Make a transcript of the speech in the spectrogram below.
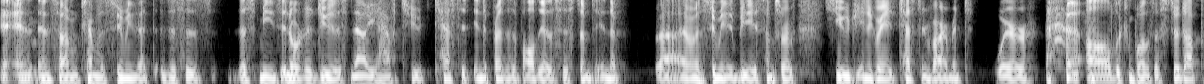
And, and so I'm kind of assuming that this is this means in order to do this, now you have to test it in the presence of all the other systems. In the uh, I'm assuming it'd be some sort of huge integrated test environment where all the components have stood up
